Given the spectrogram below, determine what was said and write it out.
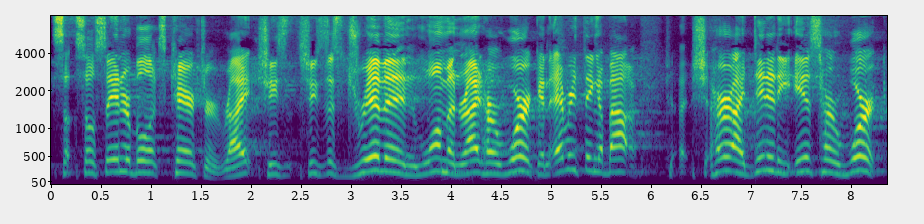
so, so Sandra Bullock's character, right? She's, she's this driven woman, right? Her work and everything about her identity is her work.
